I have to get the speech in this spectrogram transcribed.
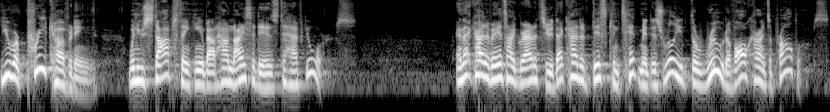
You were pre coveting when you stopped thinking about how nice it is to have yours. And that kind of anti gratitude, that kind of discontentment is really the root of all kinds of problems.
